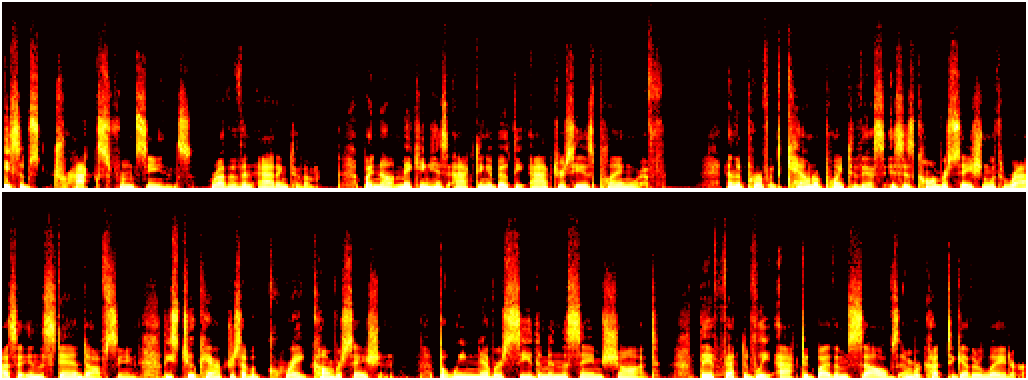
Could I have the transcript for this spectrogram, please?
he subtracts from scenes rather than adding to them by not making his acting about the actors he is playing with. And the perfect counterpoint to this is his conversation with Raza in the standoff scene. These two characters have a great conversation, but we never see them in the same shot. They effectively acted by themselves and were cut together later.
